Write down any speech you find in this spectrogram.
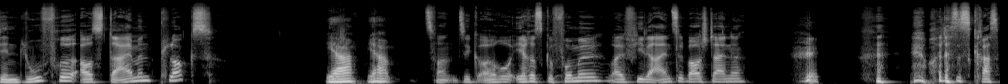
Den Louvre aus Diamond Blocks? Ja, ja. 20 Euro. Ihres Gefummel, weil viele Einzelbausteine. oh, das ist krass.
